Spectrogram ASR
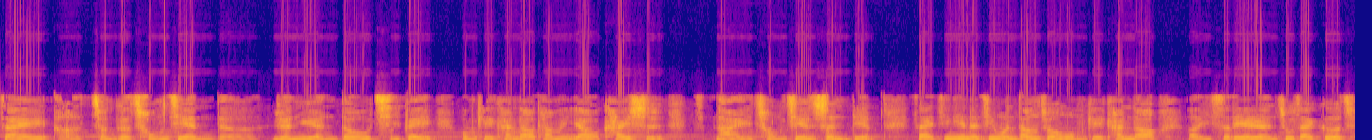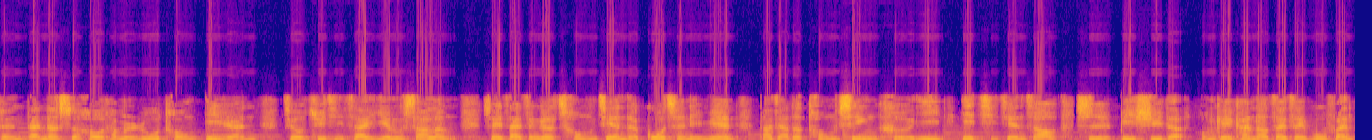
在呃整个重建的人员都齐备，我们可以看到他们要开始来重建圣殿。在今天的经文当中，我们可以看到呃以色列人住在各城，但那时候他们如同一人，就聚集在耶路撒冷。所以在整个重建的过程里面，大家的同心合意，一起建造是必须的。我们可以看到在这一部分，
